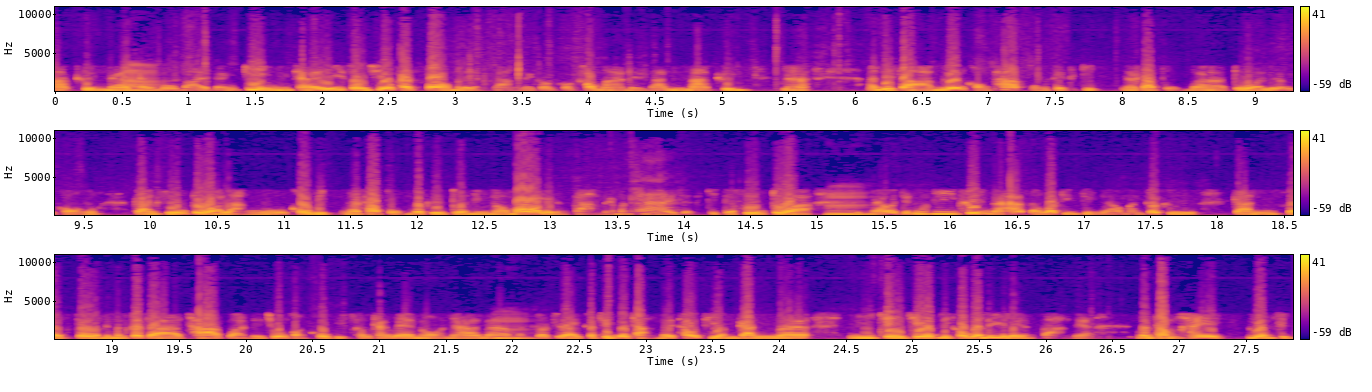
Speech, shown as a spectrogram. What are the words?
มากขึ้นนะใช้ mobile banking ใช้ social platform อะไรต่างๆเนี่ยก็เข้ามาในด้านนี้มากขึ้นนะ อันที่สามเรื่องของภาพของเศรษฐกิจนะครับ ผมว่าตัวเรื่องของการฟื้นตัวหลังโควิดนะครับ ผมก็คือตัว new normal อะไรต่างๆเนี่ยมันทำให้เศรษฐกิจจะฟื้นตัวถึงแม้ว่าจะดูดีขึ้นนะฮะแต่ว่าจริง ๆ แล้วมันก็คือการเติบโตเนี่ยมันก็จะช้ากว่าในช่วงก่อนโควิดค่อนข้างแน่นอนนะฮะมันก็จะกระชิ้นกระฉังไม่เท่าเทียมกันมี K-shape recovery อะไรต่างๆเนี่ยมันทำให้รวมถึง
